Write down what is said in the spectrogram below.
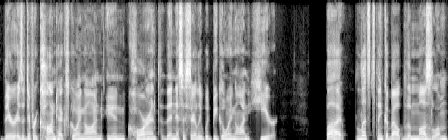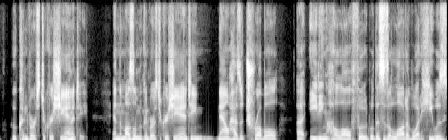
there is a different context going on in Corinth than necessarily would be going on here. But let's think about the Muslim who converts to Christianity. And the Muslim who converts to Christianity now has a trouble uh, eating halal food. Well, this is a lot of what he was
